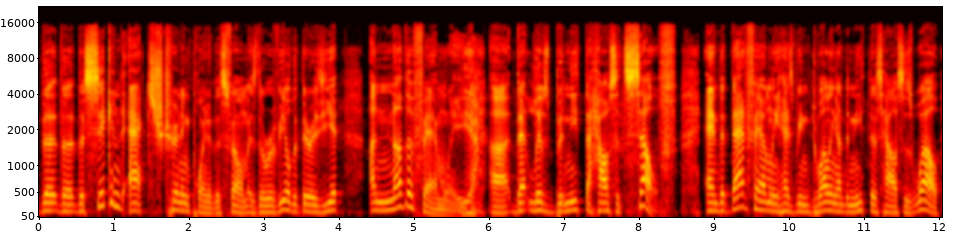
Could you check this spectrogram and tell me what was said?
the the the second act turning point of this film is the reveal that there is yet another family Yeah. uh, that lives beneath the house itself, and that that family has been dwelling underneath this house as well.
